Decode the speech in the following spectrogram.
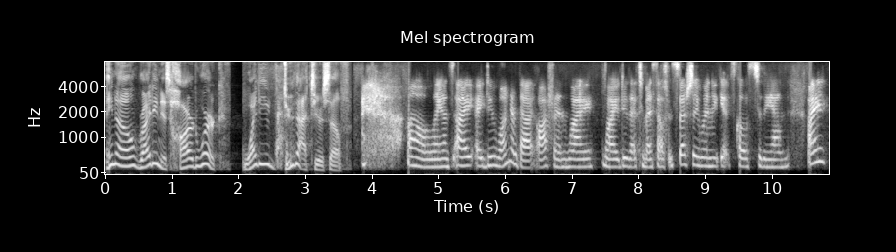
you know, writing is hard work. Why do you do that to yourself? Oh, Lance, I, I do wonder that often why why I do that to myself, especially when it gets close to the end. I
